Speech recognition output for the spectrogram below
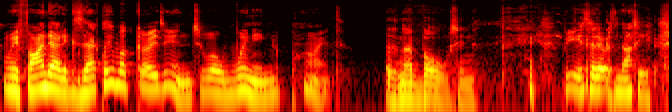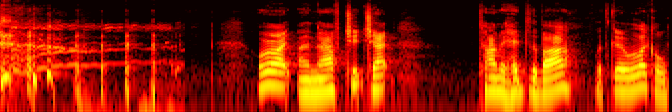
and we find out exactly what goes into a winning pint. There's no balls in. But you said it was nutty. All right, enough chit chat. Time to head to the bar. Let's go to the local.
